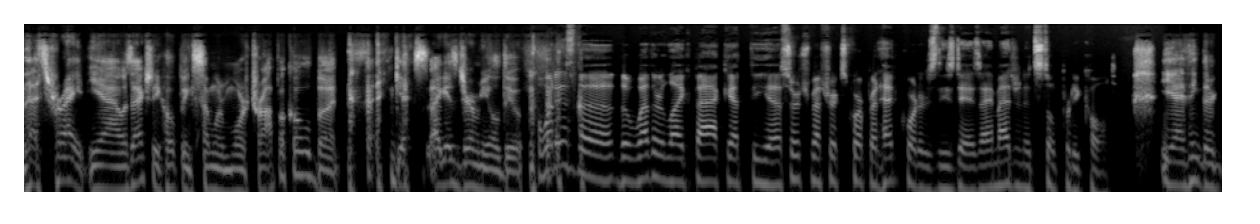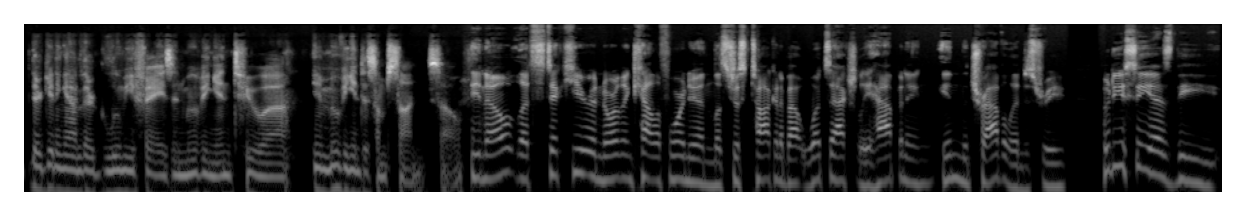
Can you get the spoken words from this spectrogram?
That's right. Yeah, I was actually hoping somewhere more tropical, but I guess I guess Germany will do. what is the the weather like back at the uh, Searchmetrics corporate headquarters these days? I imagine it's still pretty cold. Yeah, I think they're they're getting out of their gloomy phase and moving into uh in moving into some sun. So You know, let's stick here in Northern California and let's just talking about what's actually happening in the travel industry. Who do you see as the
